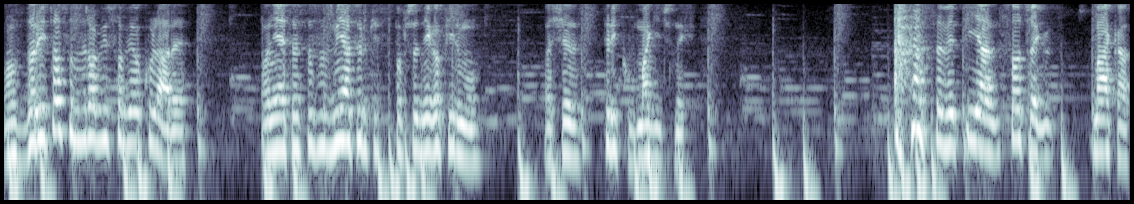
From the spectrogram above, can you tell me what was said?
On z Doritosów zrobił sobie okulary. O nie, to jest to są z miniaturki z poprzedniego filmu. Właśnie z trików magicznych. sobie pija soczek z maka.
